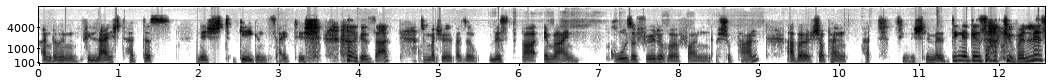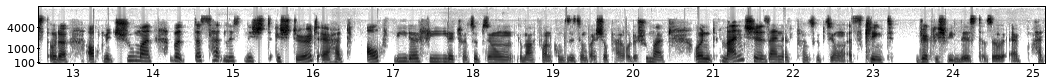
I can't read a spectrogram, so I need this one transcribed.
anderen vielleicht hat das nicht gegenseitig gesagt. Zum Beispiel, also Liszt war immer ein großer Förderer von Chopin, aber Chopin hat ziemlich schlimme Dinge gesagt über Liszt oder auch mit Schumann, aber das hat Liszt nicht gestört. Er hat auch wieder viele Transkriptionen gemacht von Kompositionen bei Chopin oder Schumann und manche seiner Transkriptionen, es klingt wirklich wie Liszt. Also er hat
